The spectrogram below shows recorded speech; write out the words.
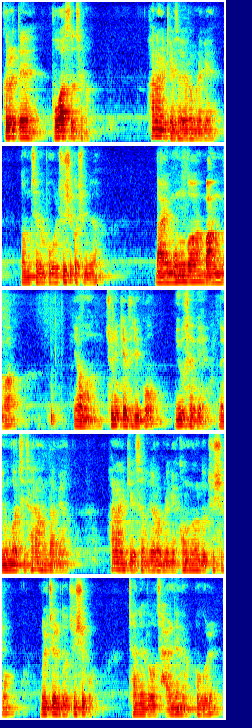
그럴 때 보아스처럼 하나님께서 여러분에게 넘치는 복을 주실 것입니다. 나의 몸과 마음과 영혼 주님께 드리고 이웃에게 내 몸같이 사랑한다면 하나님께서 여러분에게 건강도 주시고 물질도 주시고 자녀도 잘 되는 복을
